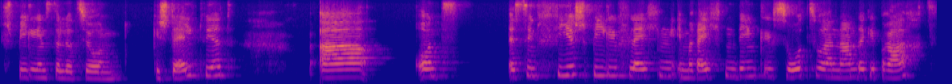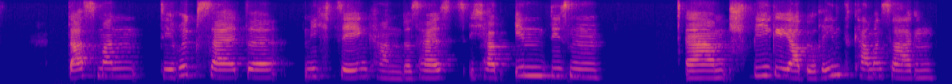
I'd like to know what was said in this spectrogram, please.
Spiegelinstallation gestellt wird. Äh, und es sind vier Spiegelflächen im rechten Winkel so zueinander gebracht, dass man die Rückseite nicht sehen kann. Das heißt, ich habe in diesem ähm, Spiegellabyrinth, kann man sagen,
